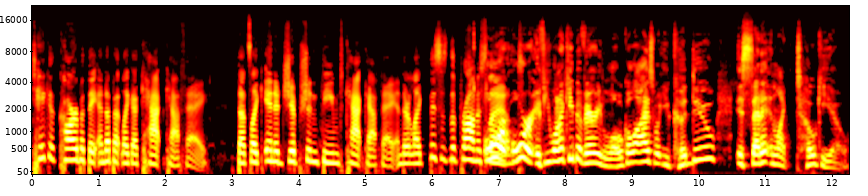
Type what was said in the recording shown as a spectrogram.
take a car, but they end up at like a cat cafe. That's like an Egyptian themed cat cafe, and they're like, "This is the promised Or, land." or if you want to keep it very localized, what you could do is set it in like Tokyo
